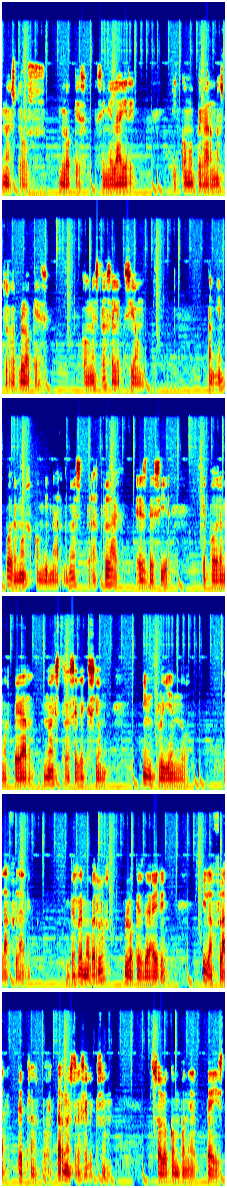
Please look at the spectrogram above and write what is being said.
nuestros bloques sin el aire y cómo pegar nuestros bloques con nuestra selección también podremos combinar nuestra flag es decir que podremos pegar nuestra selección incluyendo la flag de remover los bloques de aire y la flag de transportar nuestra selección solo con poner paste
